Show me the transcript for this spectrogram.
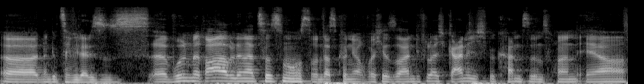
äh, dann gibt's ja wieder dieses äh, vulnerable Narzissmus und das können ja auch welche sein, die vielleicht gar nicht bekannt sind, sondern eher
